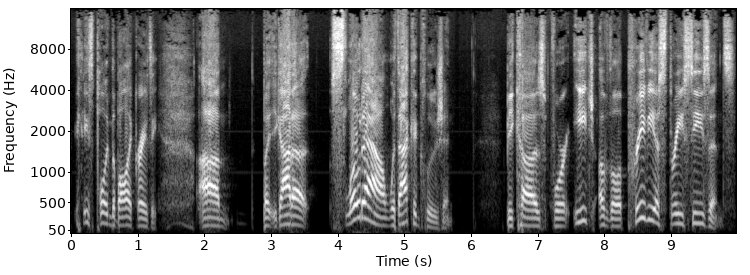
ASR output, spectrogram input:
He's pulling the ball like crazy. Um, but you got to slow down with that conclusion because for each of the previous three seasons,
